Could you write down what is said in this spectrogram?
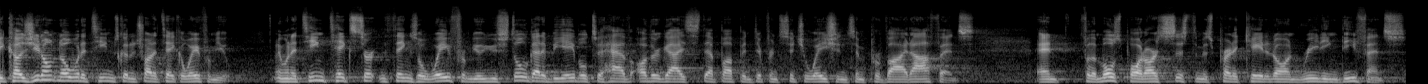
because you don't know what a team's going to try to take away from you. And when a team takes certain things away from you, you still got to be able to have other guys step up in different situations and provide offense. And for the most part, our system is predicated on reading defense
